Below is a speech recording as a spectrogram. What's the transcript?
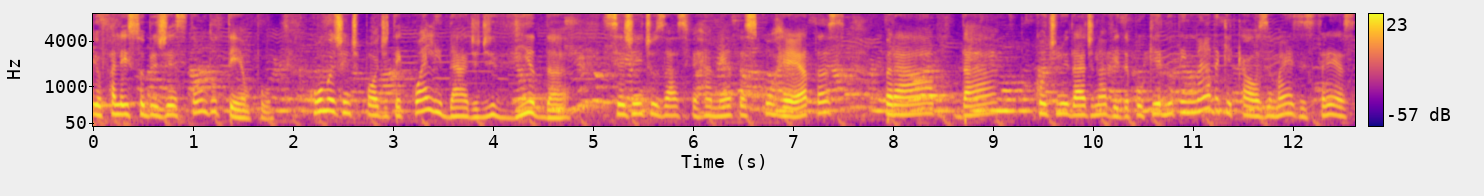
Eu falei sobre gestão do tempo. Como a gente pode ter qualidade de vida se a gente usar as ferramentas corretas para dar continuidade na vida, porque não tem nada que cause mais estresse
